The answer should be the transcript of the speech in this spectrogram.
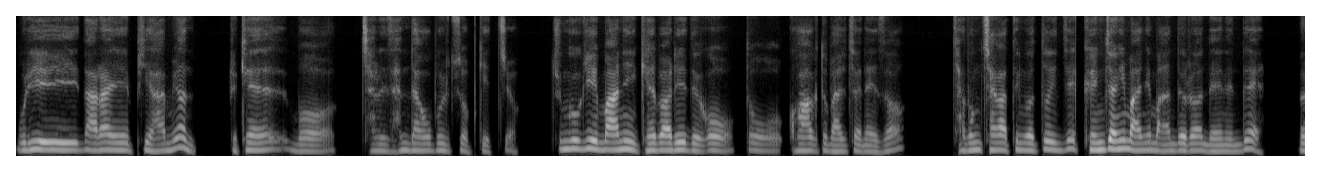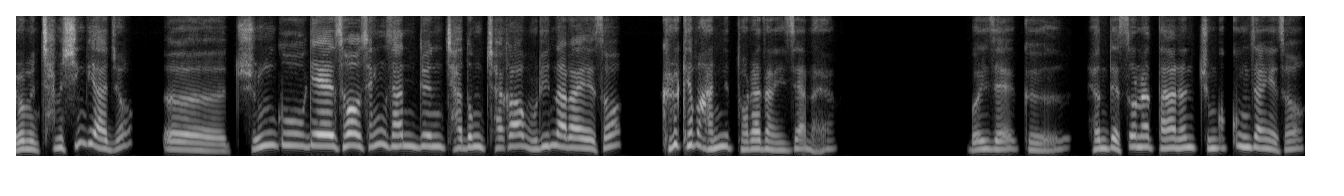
우리나라에 비하면 그렇게 뭐 잘 산다고 볼 수 없겠죠. 중국이 많이 개발이 되고 또 과학도 발전해서 자동차 같은 것도 이제 굉장히 많이 만들어내는데 여러분 참 신기하죠? 어, 중국에서 생산된 자동차가 우리나라에서 그렇게 많이 돌아다니지 않아요. 뭐 이제 그 현대 소나타는 중국 공장에서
